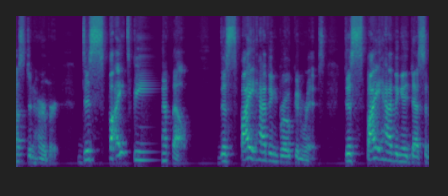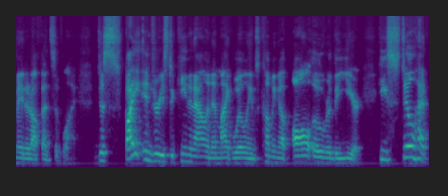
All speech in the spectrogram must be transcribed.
Justin Herbert despite being NFL, despite having broken ribs, despite having a decimated offensive line, despite injuries to Keenan Allen and Mike Williams coming up all over the year, he still had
